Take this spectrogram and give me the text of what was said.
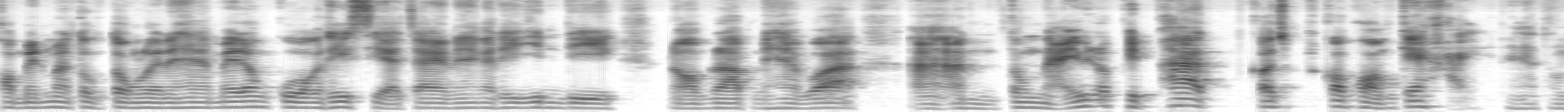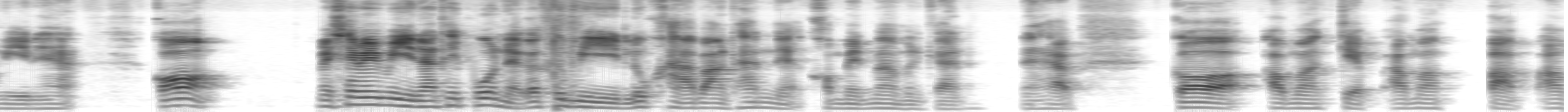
คอมเมนต์มาตรงๆเลยนะฮะไม่ต้องกลัวกันที่เสียใจนะฮะกันที่ยินดีน้อมรับนะฮะว่าอ่าอันตรงไหนเราผิดพลาดก็ก็พร้อมแก้ไขนะฮะตรงนี้นะฮะก็ ไม่ใช่ไม่มีนะที่พูดเนี่ยก็คือมีลูกค้าบางท่านเนี่ยคอมเมนต์มาเหมือนกันนะครับ ก็เอามาเก็บเอามาปรับเอา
